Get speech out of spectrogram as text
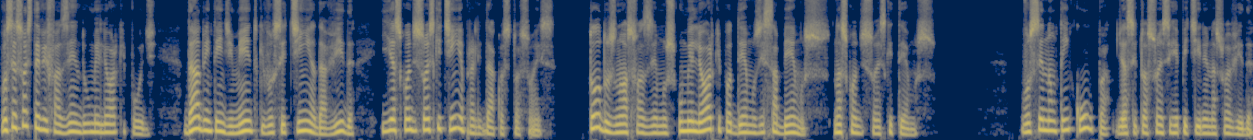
Você só esteve fazendo o melhor que pôde, dado o entendimento que você tinha da vida e as condições que tinha para lidar com as situações. Todos nós fazemos o melhor que podemos e sabemos nas condições que temos. Você não tem culpa de as situações se repetirem na sua vida.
